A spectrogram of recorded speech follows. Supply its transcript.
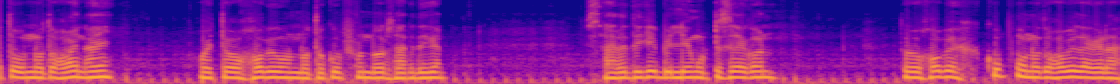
এত উন্নত হয় নাই। হয়তো হবে উন্নত, খুব সুন্দর চারিদিকে। চারিদিকে বিল্ডিং উঠতেছে এখন। তো হবে, খুব উন্নত হবে জায়গাটা।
